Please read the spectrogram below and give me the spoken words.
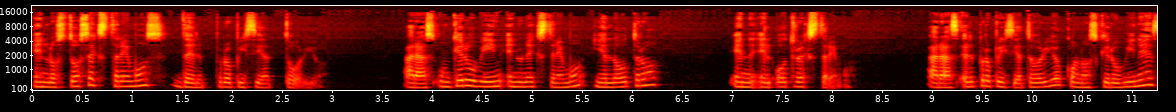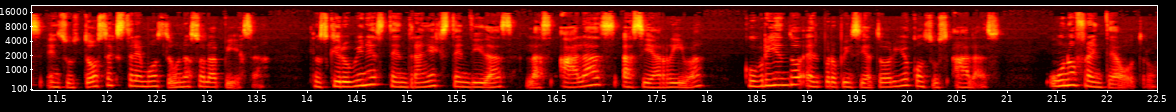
en los dos extremos del propiciatorio Harás un querubín en un extremo y el otro en el otro extremo. Harás el propiciatorio con los querubines en sus dos extremos de una sola pieza. Los querubines tendrán extendidas las alas hacia arriba, cubriendo el propiciatorio con sus alas, uno frente a otro.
